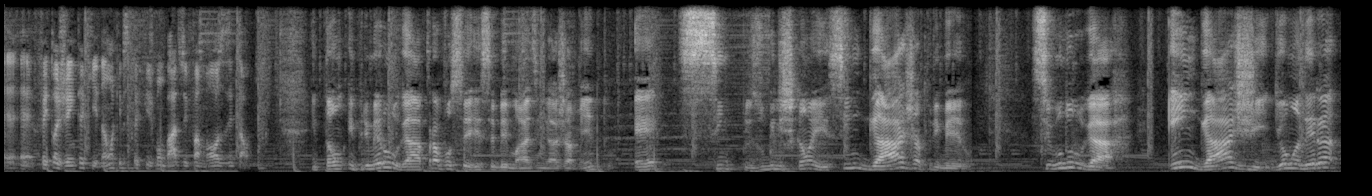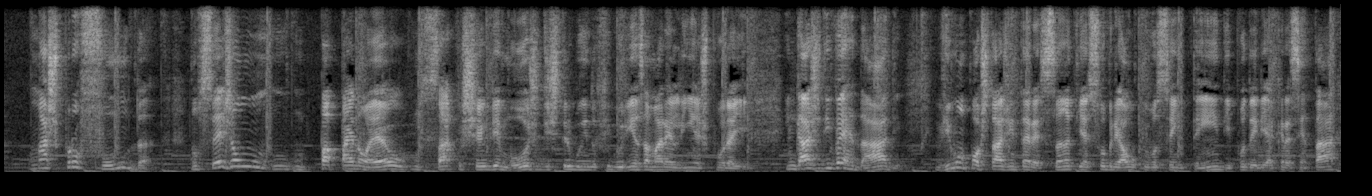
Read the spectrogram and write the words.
É, é, feito a gente aqui, não aqueles perfis bombados e famosos e tal. Então, em primeiro lugar, para você receber mais engajamento, é simples. O beliscão é esse: engaja primeiro. Segundo lugar, engaje de uma maneira mais profunda. Não seja um, um, Papai Noel, um saco cheio de emoji distribuindo figurinhas amarelinhas por aí. Engaje de verdade. Viu uma postagem interessante e é sobre algo que você entende e poderia acrescentar?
